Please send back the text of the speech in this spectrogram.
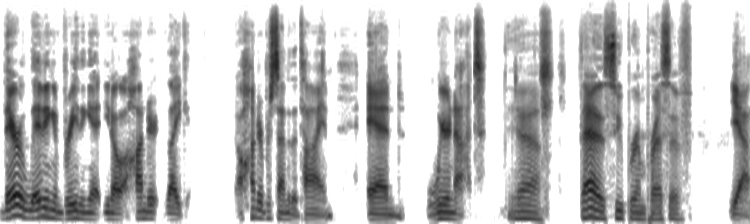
they're living and breathing it you know a hundred like a hundred percent of the time and we're not Yeah. That is super impressive. Yeah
